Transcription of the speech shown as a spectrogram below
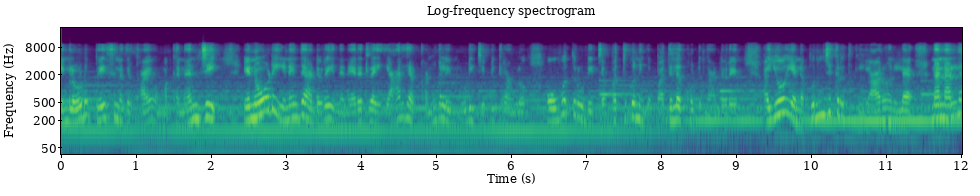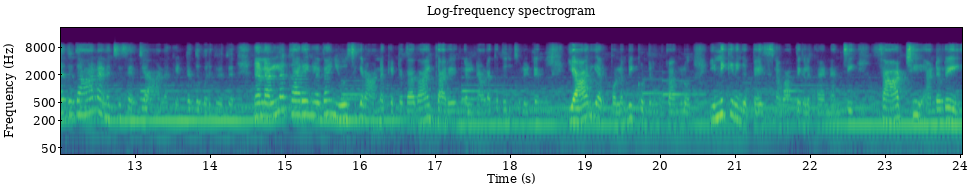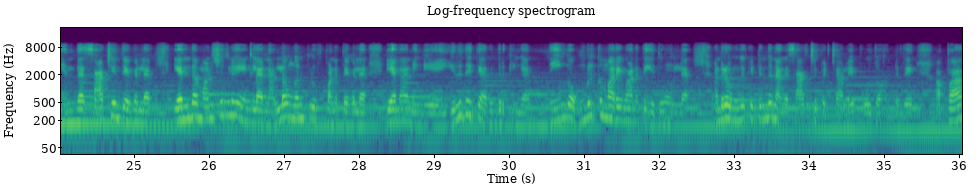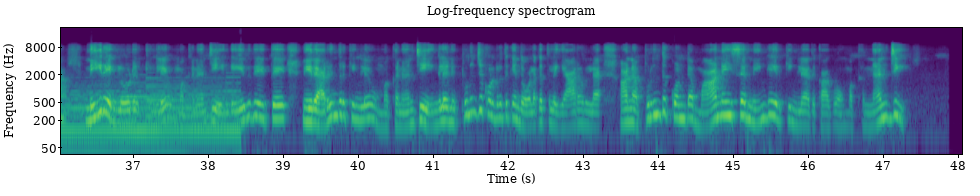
எங்களோடு பேசினதற்காக உமக்கு நன்றி. என்னோடு இணைந்து ஆண்டவரே இந்த நேரத்துல யார் யார் கண்களை மூடி ஜெபிக்கிறாங்களோ ஒவ்வொருத்தருடைய ஜெபத்துக்கும் நீங்க பதில கொடுங்க ஆண்டவரே. ஐயோ என்னை புரிஞ்சுக்கிறதுக்கு யாரும் இல்ல. நான் நல்லதுதான் நினைச்சு செஞ்சேன் ஆனா கெட்டது வருகிறது. நான் நல்ல காரியங்களை தான் யோசிக்கிறேன் ஆனா கெட்டதா தான் காரியங்கள் நடக்குதுன்னு சொல்லிட்டு யார் யார் புலம்பிக் கொண்டிருக்காங்களோ இன்னைக்கு நீங்க பேசின வார்த்தைகளுக்காக நன்றி. சாட்சி ஆண்டவரே எந்த சாட்சியும் தேவையில்லை. எந்த மனுஷங்களும் எங்களை நல்லவங்கன்னு ப்ரூஃப் பண்ண தேவையில்லை. ஏன்னா நீங்க என் இருதயத்தை அறிந்திருக்கீங்க. நீங்க உங்களுக்கு மறைவானது எதுவும் இல்லை. அன்றே உங்ககிட்ட இருந்து நாங்க சாட்சி பெற்றாலே போதும் ஆண்டவரே. அப்பா நீர் எங்களோடு இருக்கீங்களே உமக்கு நன்றி. எங்க இருதயத்தை நீர் அறிந்திருக்கீங்களே உமக்கு நன்றி. எங்களை நீ புரிஞ்சு கொள்றதுக்கு இந்த உலகத்துல யாரும் இல்லை. ஆனா புரிந்து கொண்ட மானேசர் நீங்க இருக்கீங்களே அதுக்காக உமக்கு நன்றி.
